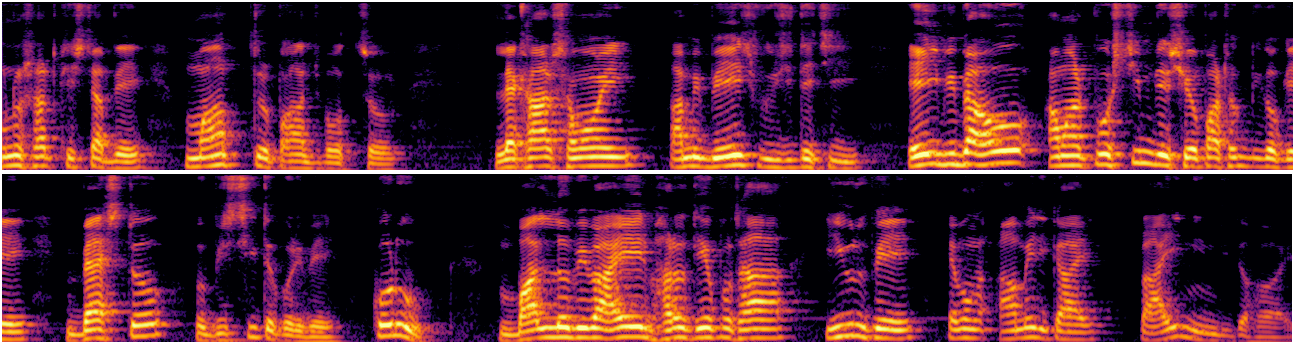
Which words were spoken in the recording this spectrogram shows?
উনষাট খ্রিস্টাব্দে মাত্র পাঁচ বৎসর। লেখার সময় আমি বেশ বুঝিতেছি, এই বিবাহ আমার পশ্চিম দেশীয় পাঠকদিগকে ব্যস্ত ও বিস্মিত করিবে। করুক, বাল্যবিবাহের ভারতীয় প্রথা ইউরোপে এবং আমেরিকায় প্রায়ই নিন্দিত হয়।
